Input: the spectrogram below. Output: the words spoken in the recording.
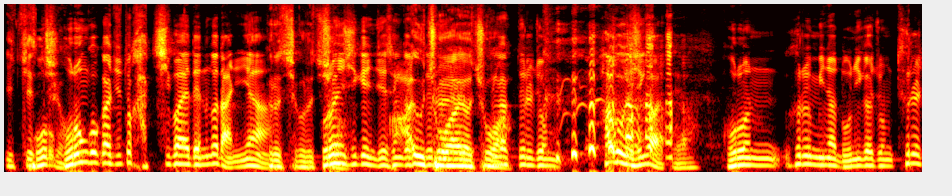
있겠죠. 그런 것까지도 같이 봐야 되는 것 아니냐 그렇지, 그렇죠. 그런 식의 이제 아유, 생각들을 좋아요, 좋아. 생각들을 좀 하고 계신 것 같아요. 그런 흐름이나 논의가 좀 틀을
